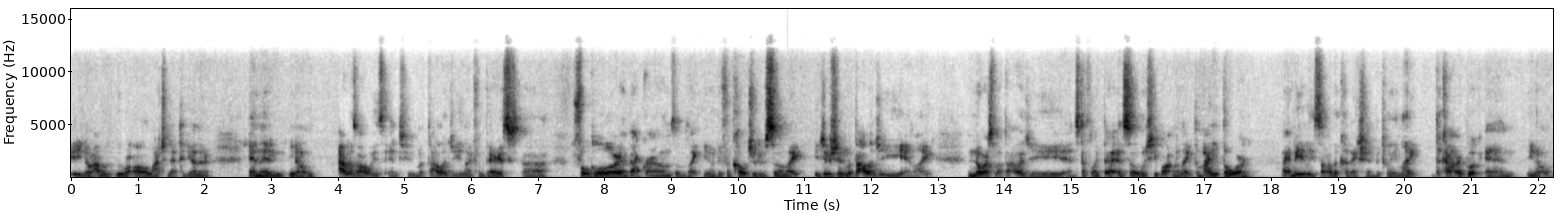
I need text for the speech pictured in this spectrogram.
you know, I was, we were all watching that together. And then, you know, I was always into mythology, like from various uh, folklore and backgrounds of like, you know, different cultures. So like Egyptian mythology and like Norse mythology and stuff like that. And so when she bought me like the Mighty Thor, I immediately saw the connection between like the comic book and you know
